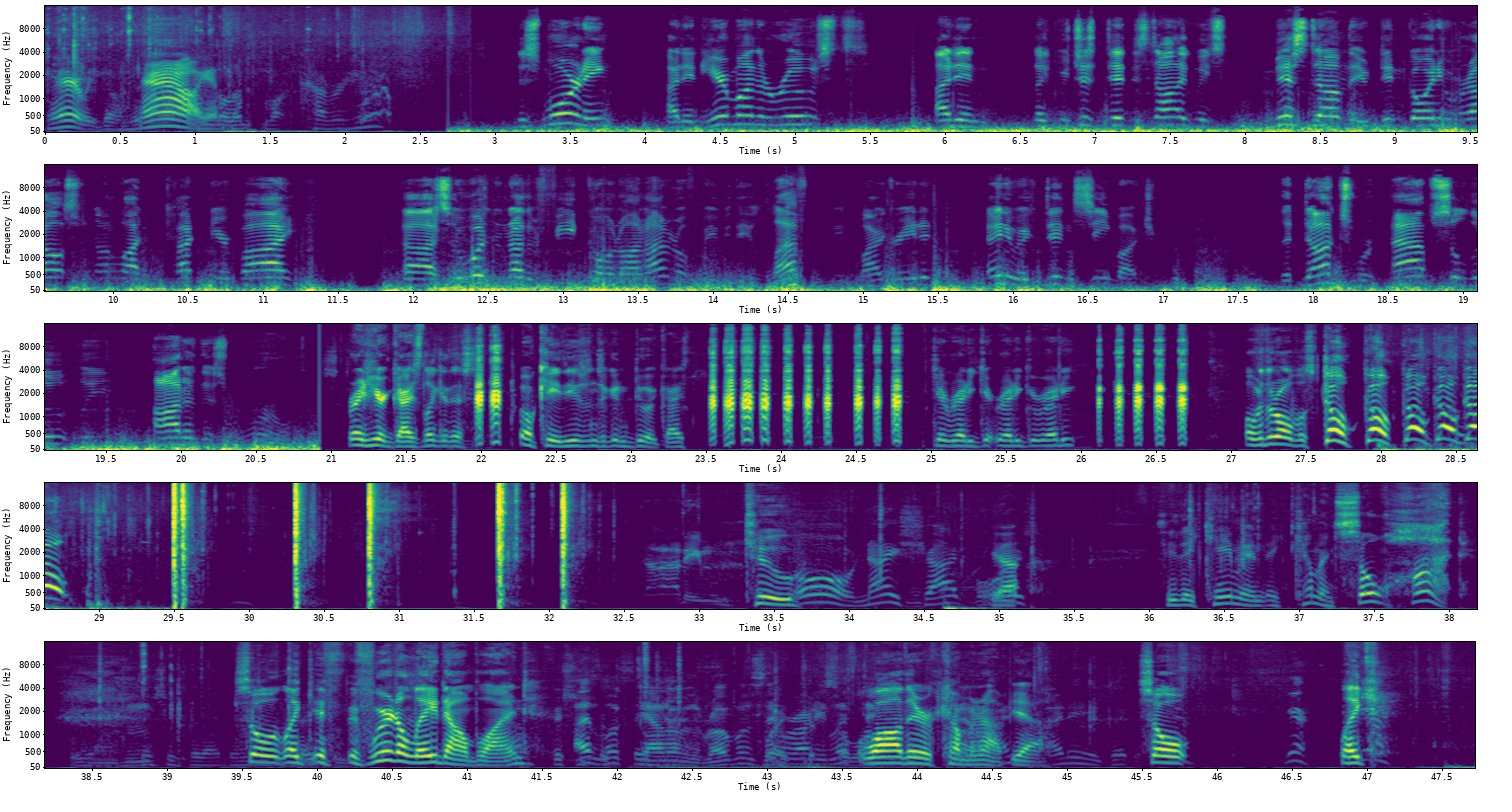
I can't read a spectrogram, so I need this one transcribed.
There we go. Now I got a little bit more cover here. This morning. I didn't hear them on the roosts. I didn't like we just did. It's not like we missed them. They didn't go anywhere else. There's not a lot cut nearby, uh, so it wasn't another feed going on. I don't know if maybe they left, maybe migrated. Anyway, didn't see much. The ducks were absolutely out of this world. Right here, guys. Look at this. Okay, these ones are gonna do it, guys. Get ready, get ready, get ready. Over the robos. Go, go, go, go, go. Got him. Two. Oh, nice shot, boys. Yeah. See, they came in. They come in so hot. So, like, if, if we're in a lay down blind, I looked down over the robos. They were already lifted. while they were coming up, yeah. So, like,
